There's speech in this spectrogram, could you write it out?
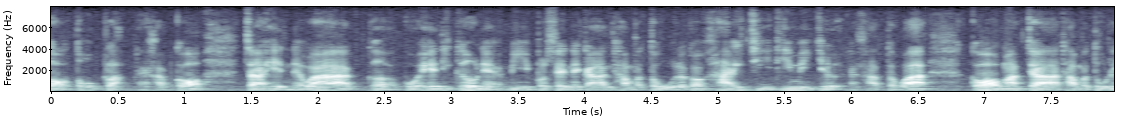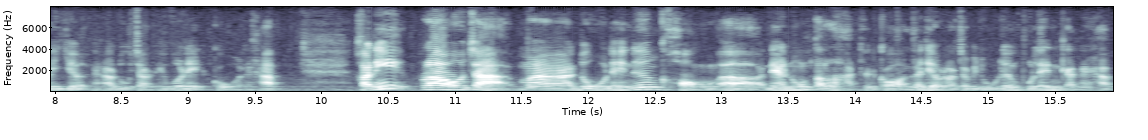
รอโต้กลับนะครับก็จะเห็นได้ว่าเอ่อ Go Ahead Eagle เนี่ยมีเปอร์เซ็นต์ในการทำประตู แล้วก็ค่า XG ที่ไม่เยอะนะครับแต่ว่าก็มักจะทำประตูได้เยอะนะครับ ดูจาก Average Goal นะครับคราวนี้เราจะมาดูในเรื่องของอแนวโน้มตลาดกันก่อน แล้วเดี๋ยวเราจะไปดูเรื่องผู้เล่นกันนะครับ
